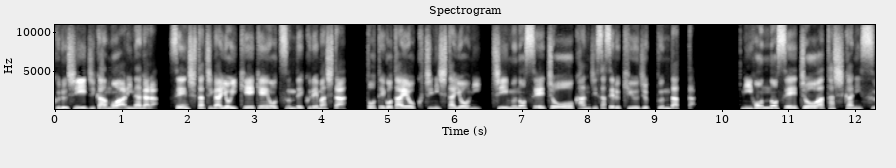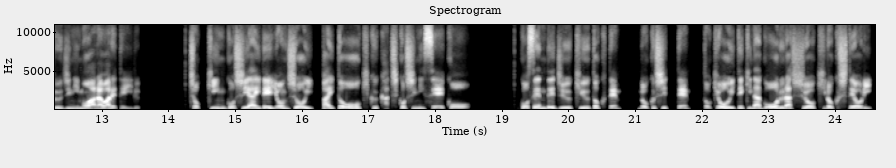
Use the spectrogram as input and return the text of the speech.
苦しい時間もありながら、選手たちが良い経験を積んでくれました、と手応えを口にしたように、チームの成長を感じさせる90分だった。日本の成長は確かに数字にも現れている。直近5試合で4勝1敗と大きく勝ち越しに成功。5戦で19得点、6失点、と驚異的なゴールラッシュを記録しており、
